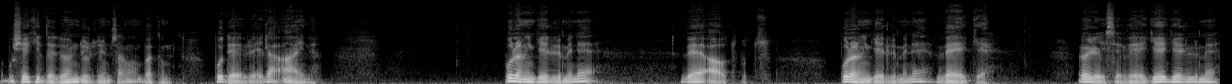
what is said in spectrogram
Bu şekilde döndürdüğüm zaman bakın bu devreyle aynı. Buranın gerilimine V output. Buranın gerilimine VG. Öyleyse VG gerilimi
